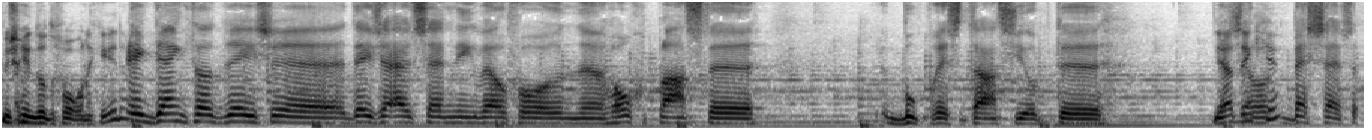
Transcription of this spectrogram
Misschien tot de volgende keer. dan. Ik denk dat deze, deze uitzending wel voor een eh, hooggeplaatste boekpresentatie op de Ja, denk je? bestseller-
